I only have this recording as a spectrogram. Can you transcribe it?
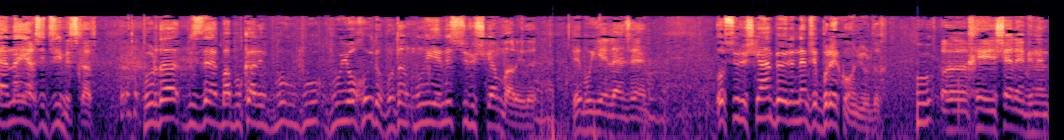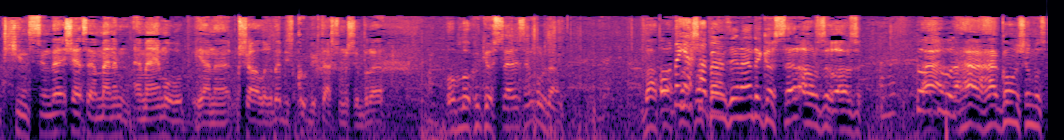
səndən yaxşı cimi çıxar. Burada bizdə bax, bu, bu, bu, idi. Burada bunun yerində sürüşkən var idi. Ve bu yerləncəyin. O sürüşkənin böyründə həmişə brek oynayırdıq. Bu e, xeyirşər evinin tikintisində şəxsən mənim əməyim olub. Yəni uşaqlıqda biz kubik daşımışıq bura. O bloku göstərirsən buradan. Bax, Orada bax, yaşadın. Bax, pəncərəni də göstər, arzu, arzu. qonşumuz. Hə, hə, hə, qonşumuz.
